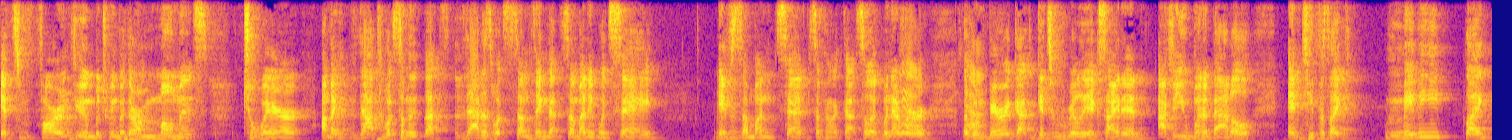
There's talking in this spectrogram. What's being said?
it's far and few in between but there are moments to where i'm like that's what something that's that is what something that somebody would say if someone said something like that so like whenever Yeah. like Yeah. when barrett got, gets really excited after you win a battle and tifa's like maybe like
